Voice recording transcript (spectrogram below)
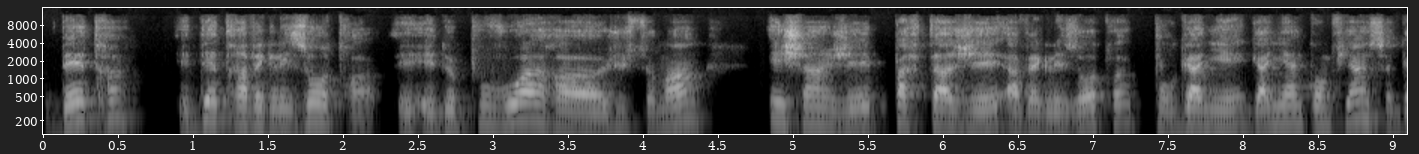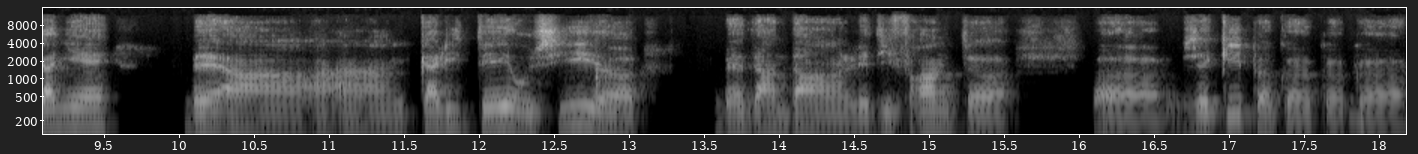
d'être et d'être avec les autres et, et, de pouvoir euh, justement échanger, partager avec les autres pour gagner, gagner en confiance, gagner ben, en, en, qualité aussi euh, ben, dans, dans, les différentes euh, équipes que, que, que,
